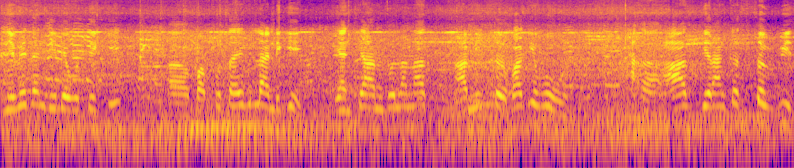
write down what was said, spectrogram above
निवेदन दिले होते की बापूसाहेब लांडगे यांच्या आंदोलनात आम्ही सहभागी होऊन आज दिनांक सव्वीस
